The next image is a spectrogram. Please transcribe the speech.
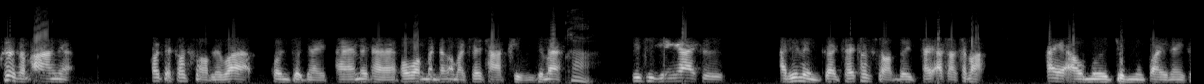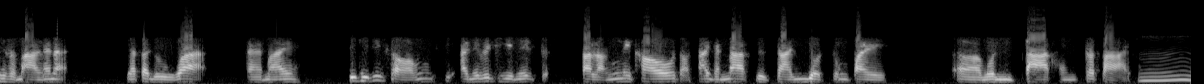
เครื่องสำอางเนี่ยเขาจะทดสอบเลยว่าคนส่วนใหญ่แพ้ไม่แพ้เพราะว่ามันต้องเอามาใช้ทาผิวใช่ไหมค่ะวิธีง่ายๆ คือ อันที่หนึ่งก็ใช้ทดสอบโดยใช้อาสาสมัครให้เอามือจุ่มลงไปในเครื่องสำอางนั่นแหะ แล้วก็ดูว่าแพ้ไหมวิธีที่สองอันนี้วิธีนี้ตอนหลังนี่เขาต่อต้านกันมากคือการหยดลงไปเอ่อบนตาของกระต่าย อืม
